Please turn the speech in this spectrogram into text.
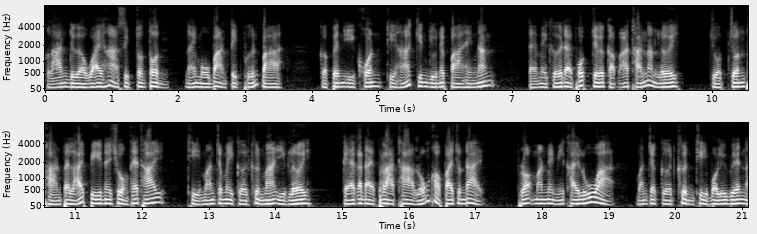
พลานเดือวัยห้าสิบต้นๆในหมู่บ้านติดผืนป่า ก็เป็นอีกคนที่หากินอยู่ในป่าแห่งนั้น แต่ไม่เคยได้พบเจอกับอาถรรพ์นั่นเลย จวบจนผ่านไปหลายปีในช่วงท้ายๆที่มันจะไม่เกิดขึ้นมาอีกเลย แกก็ได้พลาดท่าหลงเข้าไปจนได้ เพราะมันไม่มีใครรู้ว่ามันจะเกิดขึ้นที่บริเวณไหน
